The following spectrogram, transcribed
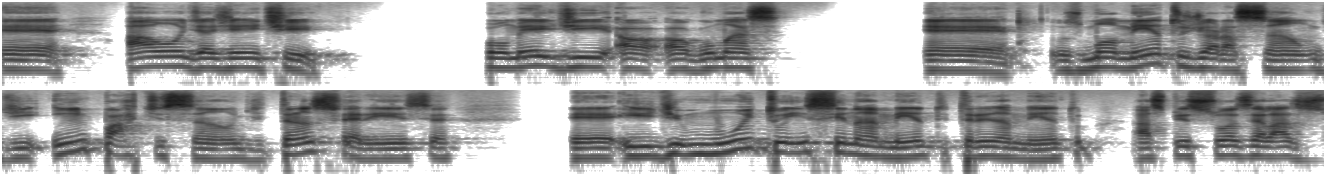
é, aonde a gente, por meio de algumas é, os momentos de oração, de impartição, de transferência é, e de muito ensinamento e treinamento, as pessoas elas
